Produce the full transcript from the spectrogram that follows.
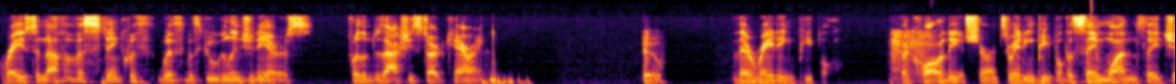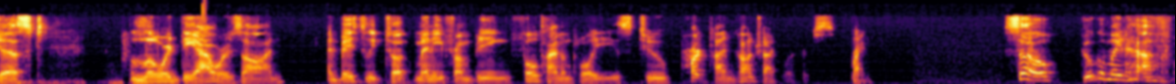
raised enough of a stink with with with Google engineers for them to actually start caring? Who? Their rating people, their quality assurance rating people, the same ones they just lowered the hours on and basically took many from being full time employees to part time contract workers. Right. So Google might have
